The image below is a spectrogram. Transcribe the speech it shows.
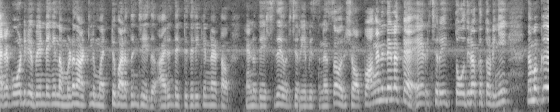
അരകോടി രൂപ ഉണ്ടെങ്കിൽ നമ്മുടെ നാട്ടിൽ മറ്റു പലതും ചെയ്ത്. ആരും തെറ്റിദ്ധരിക്കണ്ട കേട്ടോ ഞാൻ ഉദ്ദേശിച്ചത് ഒരു ചെറിയ ബിസിനസ്സോ ഒരു ഷോപ്പോ അങ്ങനെ എന്തെങ്കിലുമൊക്കെ ചെറിയ തോതിലൊക്കെ തുടങ്ങി നമുക്ക്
